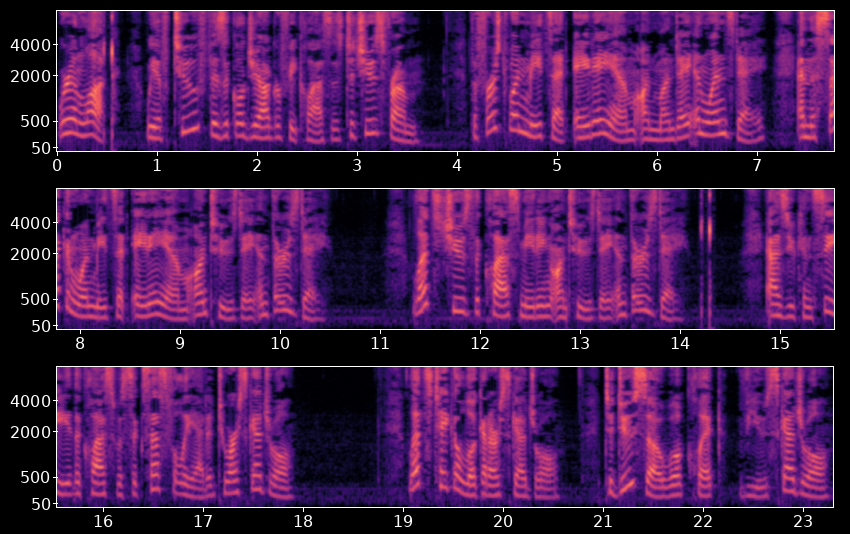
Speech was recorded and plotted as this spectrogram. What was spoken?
We're in luck. We have two physical geography classes to choose from. The first one meets at 8 a.m. on Monday and Wednesday, and the second one meets at 8 a.m. on Tuesday and Thursday. Let's choose the class meeting on Tuesday and Thursday. As you can see, the class was successfully added to our schedule. Let's take a look at our schedule. To do so, we'll click View Schedule.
